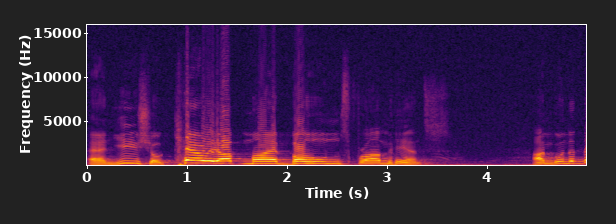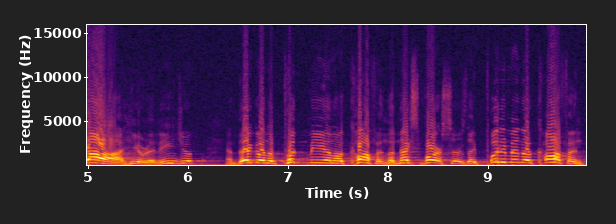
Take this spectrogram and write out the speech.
and ye shall carry up my bones from hence. I'm going to die here in Egypt, and they're going to put me in a coffin. The next verse says they put him in a coffin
